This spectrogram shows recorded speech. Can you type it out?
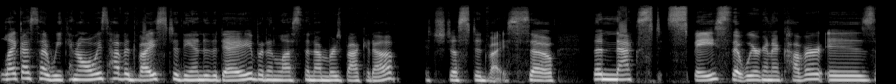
Like I said, we can always have advice to the end of the day, but unless the numbers back it up, it's just advice. So, the next space that we're going to cover is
